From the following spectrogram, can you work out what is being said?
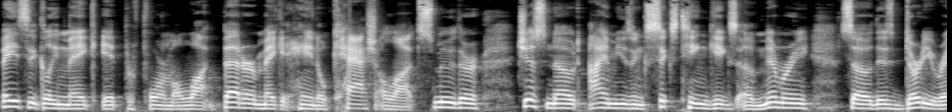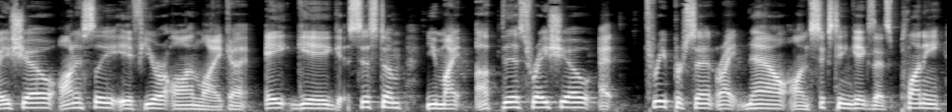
basically make it perform a lot better, make it handle cache a lot smoother. Just note, I am using 16 gigs of memory, so this dirty ratio, honestly, if you're on like a 8 gig system, you might up this ratio at 3% right now on 16 gigs. That's plenty.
